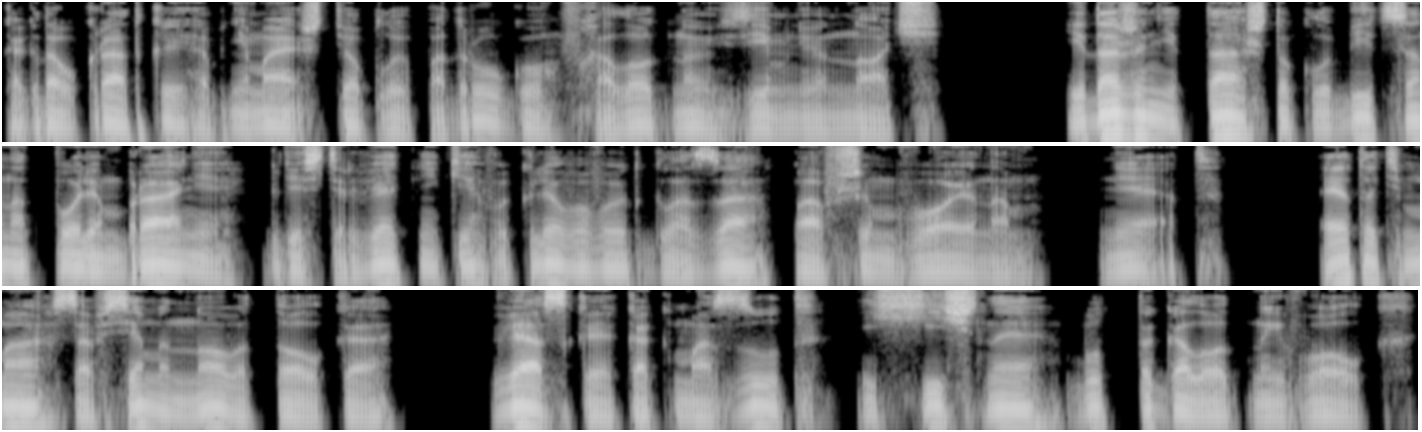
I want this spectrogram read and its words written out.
когда украдкой обнимаешь теплую подругу в холодную зимнюю ночь. И даже не та, что клубится над полем брани, где стервятники выклевывают глаза павшим воинам. Нет, эта тьма совсем иного толка. Вязкая, как мазут, и хищная, будто голодный волк.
